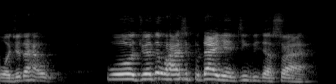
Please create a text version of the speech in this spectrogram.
我觉得还，我觉得我还是不戴眼镜比较帅。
